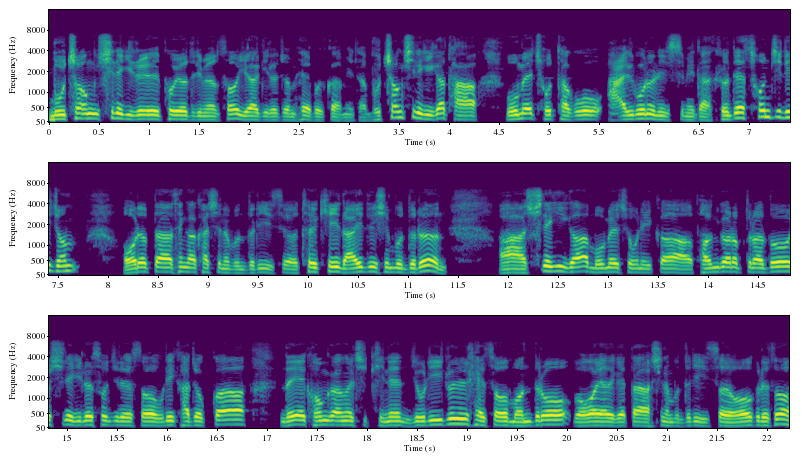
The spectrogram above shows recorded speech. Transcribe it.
무청 시래기를 보여드리면서 이야기를 좀 해볼까 합니다. 무청 시래기가 다 몸에 좋다고 알고는 있습니다. 그런데 손질이 좀 어렵다 생각하시는 분들이 있어요. 특히 나이 드신 분들은 아, 시래기가 몸에 좋으니까 번거롭더라도 시래기를 손질해서 우리 가족과 내 건강을 지키는 요리를 해서 만들어 먹어야겠다 하시는 분들이 있어요. 그래서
